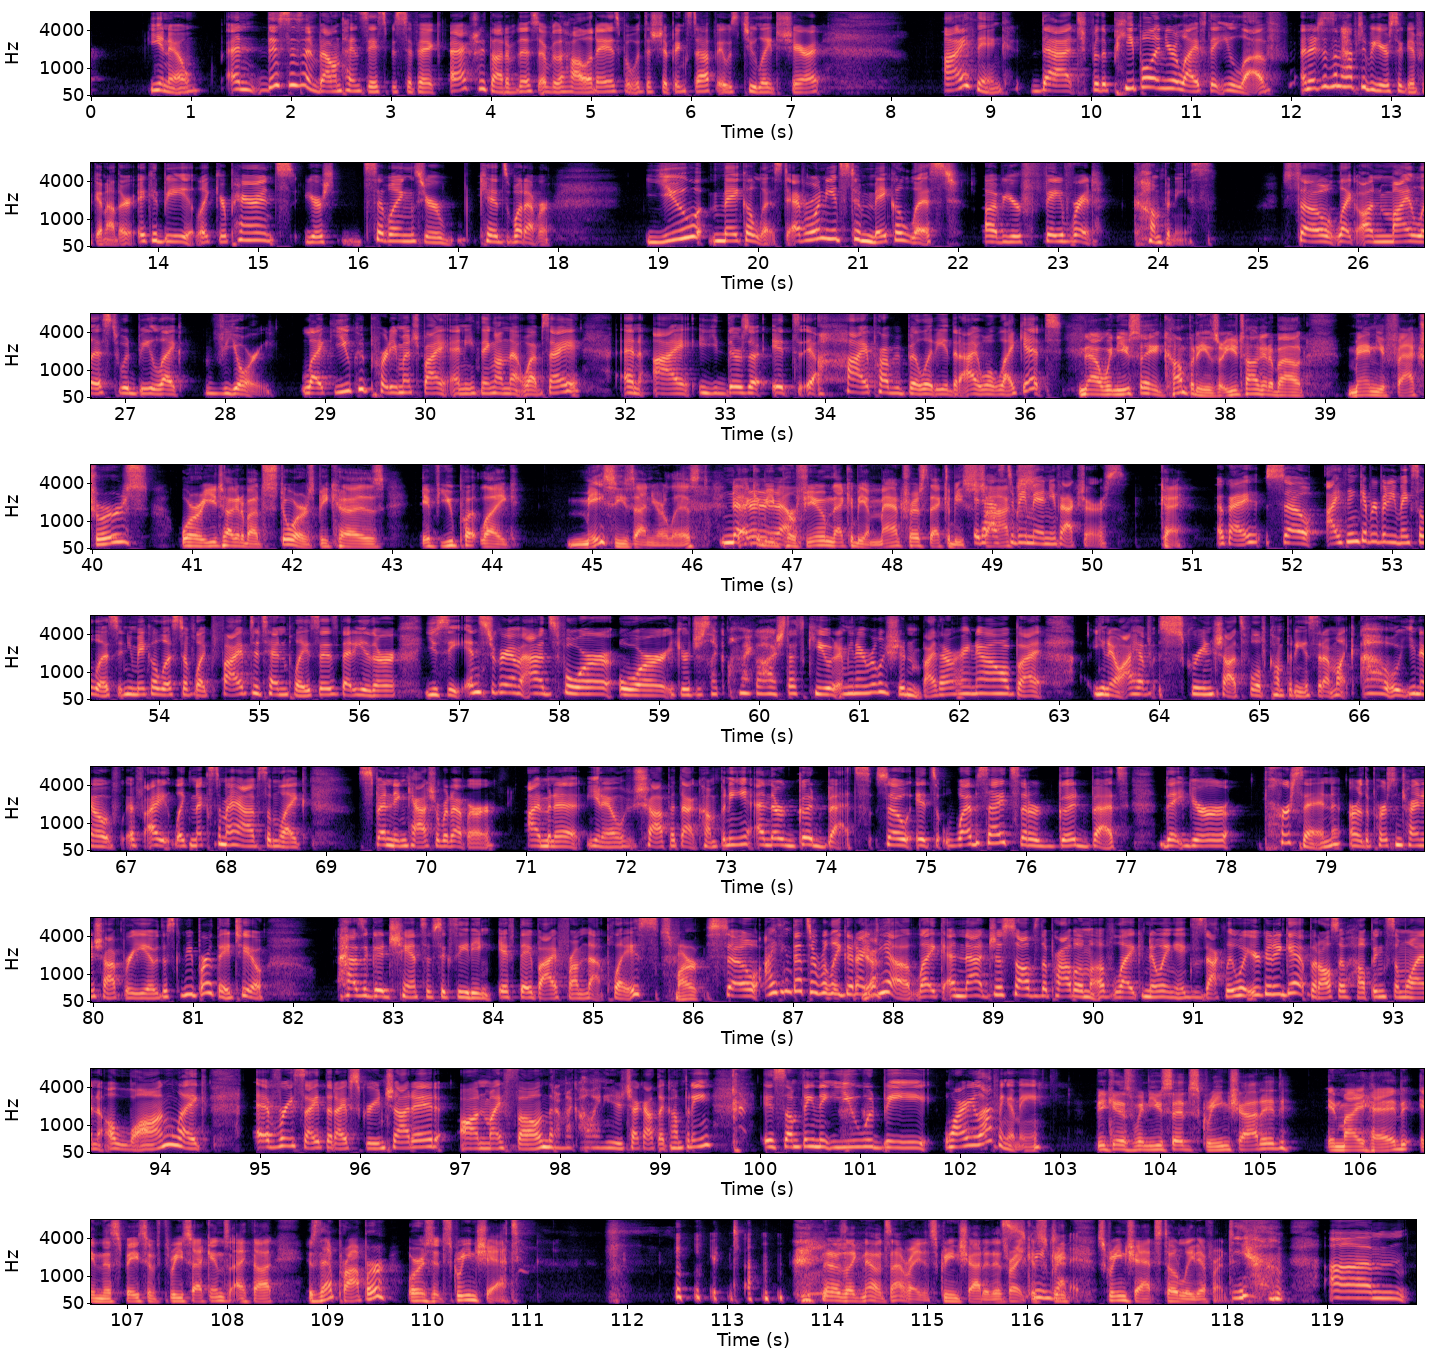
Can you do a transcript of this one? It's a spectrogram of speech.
you know, and this isn't Valentine's Day specific. I actually thought of this over the holidays, but with the shipping stuff, it was too late to share it. I think that for the people in your life that you love, and it doesn't have to be your significant other, it could be like your parents, your siblings, your kids, whatever. You make a list. Everyone needs to make a list of your favorite companies. So, like on my list would be like Vuori. Like you could pretty much buy anything on that website and I there's a it's a high probability that I will like it. Now, when you say companies, are you talking about manufacturers or are you talking about stores? Because if you put like Macy's on your list, No, that no, could no, be perfume, that could be a mattress, that could be It has to be manufacturers. Okay. Okay. So I think everybody makes a list and you make a list of like five to 10 places that either you see Instagram ads for or you're just like, oh my gosh, that's cute. I mean, I really shouldn't buy that right now, but you know, I have screenshots full of companies that I'm like, oh, you know, if, if I like next time I have some like spending cash or whatever, I'm going to, you know, shop at that company and they're good bets. So it's websites that are good bets that your person or the person trying to shop for you, this could be birthday too, has a good chance of succeeding if they buy from that place. Smart. So I think that's a really good Yeah. idea. Like, and that just solves the problem of like knowing exactly what you're going to get, but also helping someone along. Like, every site that I've screenshotted on my phone that I'm like, oh, I need to check out the company is something that you would be. Why are you laughing at me? Because when you said screenshotted in my head in the space of three seconds, I thought, is that proper or is it screenshot? you're dumb. then I was like, no, it's not right. It's screenshotted. It's right because screen, screenshot's totally different. Yeah. Um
